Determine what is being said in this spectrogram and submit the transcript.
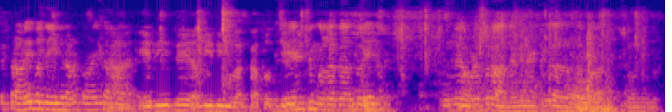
ਤੇ ਪੁਰਾਣੇ ਬੰਦੇ ਹੀ ਫਿਰ ਪੁਰਾਣੇ ਹਾਂ ਇਹਦੀ ਤੇ ਅਭੀ ਦੀ ਮੁਲਾਕਾਤ ਹੋਈ ਜੇਲ੍ਹ ਚ ਮੁਲਾਕਾਤ ਹੋਈ। ਉਹਨੇ ਆਪਣੇ ਭਰਾ ਨਾਲ ਕਨੈਕਟ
